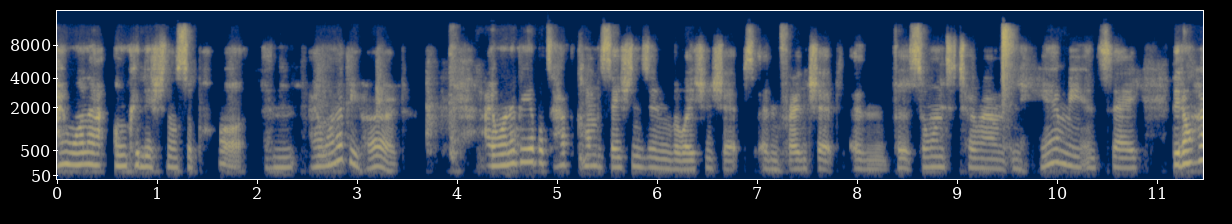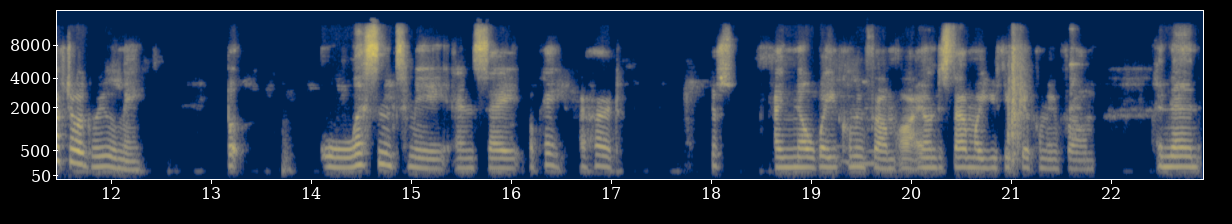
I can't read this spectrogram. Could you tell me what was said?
I want that unconditional support and I want to be heard. I want to be able to have conversations in relationships and friendships and for someone to turn around and hear me and say, they don't have to agree with me, but listen to me and say, okay, I heard. Just, I know where you're coming mm-hmm. from, or I understand where you think you're coming from. And then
